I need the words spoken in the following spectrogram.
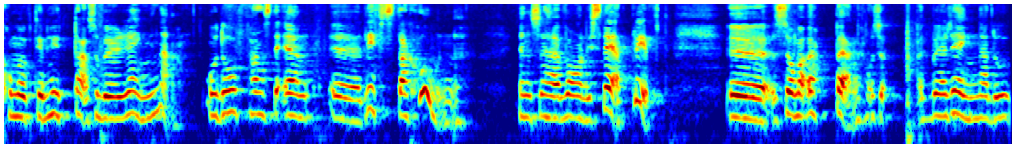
komma upp till en hytta så började det regna. Och då fanns det en eh, liftstation, en sån här vanlig släplift eh, som var öppen. Och så det började regna, då,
